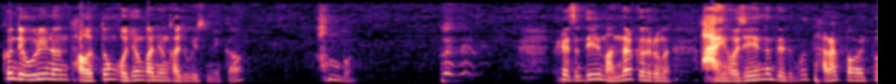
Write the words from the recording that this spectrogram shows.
그런데 우리는 다 어떤 고정관념 가지고 있습니까? 한 번. 그래서 내일 만날까 그러면 아 어제 했는데도 뭐 다락방을 또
